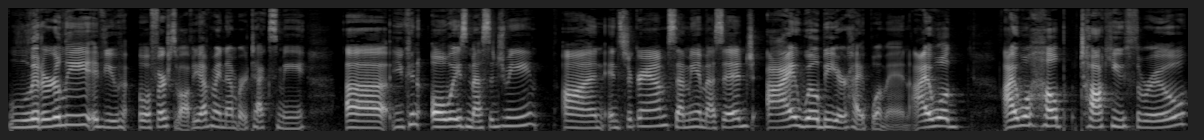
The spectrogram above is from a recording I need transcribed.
Literally, if you, well, first of all, if you have my number, text me. Uh, you can always message me on Instagram, send me a message. I will be your hype woman. I will I will help talk you through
